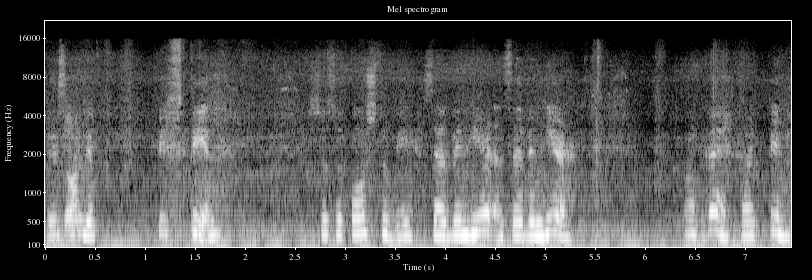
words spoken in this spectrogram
This is only 15. So supposed to be 7 here and 7 here. Okay, fourteen.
